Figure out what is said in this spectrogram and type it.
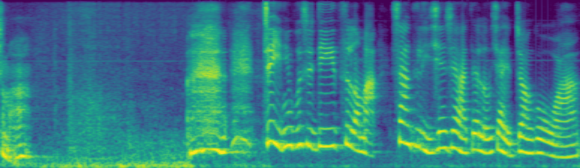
什么啊？这已经不是第一次了嘛。上次李先生啊，在楼下也撞过我啊。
